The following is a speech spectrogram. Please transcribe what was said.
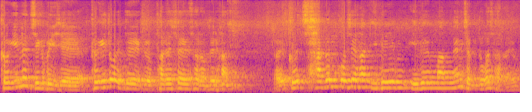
거기는 지금 이제 거기도 이제 그 팔레스타인 사람들이 한 그 작은 곳에 한 200, 200만 명 정도가 살아요.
